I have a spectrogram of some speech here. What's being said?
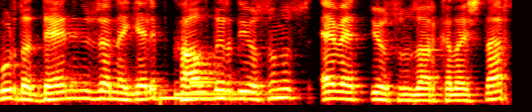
burada D'nin üzerine gelip kaldır diyorsunuz. Evet diyorsunuz arkadaşlar.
